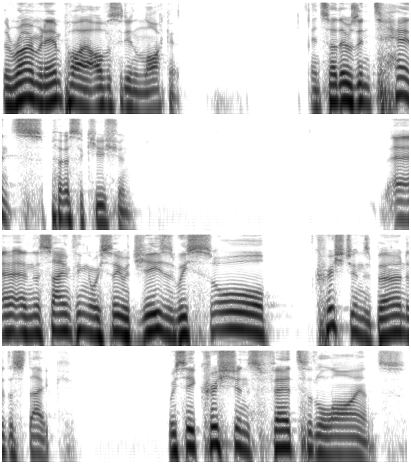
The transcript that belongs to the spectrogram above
the Roman Empire obviously didn't like it. And so there was intense persecution and the same thing that we see with Jesus. We saw Christians burned at the stake. We see Christians fed to the lions.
